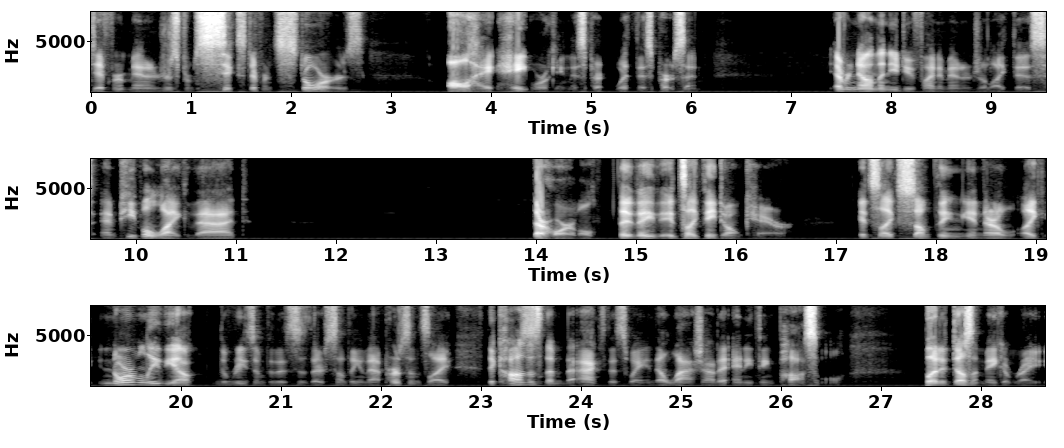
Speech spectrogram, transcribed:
different managers from six different stores all hate, hate working this per- with this person. Every now and then you do find a manager like this, and people like that, they're horrible. They, they, it's like they don't care. It's like something in their like normally the the reason for this is there's something in that person's life that causes them to act this way and they'll lash out at anything possible. But it doesn't make it right.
